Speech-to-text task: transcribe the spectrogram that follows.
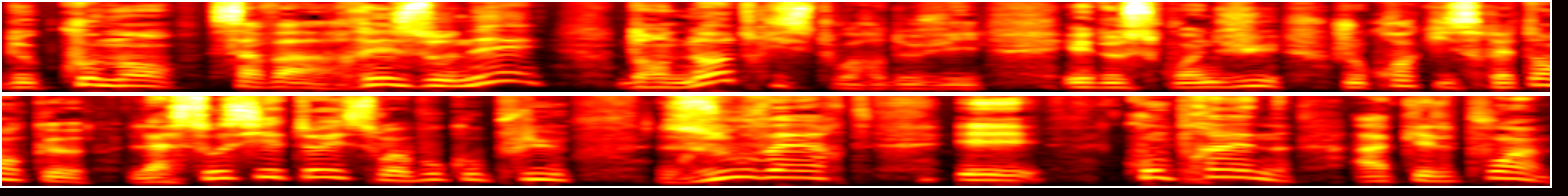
de comment ça va résonner dans notre histoire de vie. Et de ce point de vue, je crois qu'il serait temps que la société soit beaucoup plus ouverte et comprenne à quel point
